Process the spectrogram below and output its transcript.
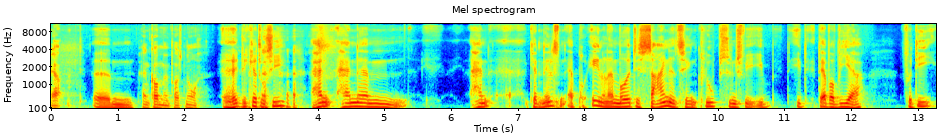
Ja. Øhm, han kom med PostNord. Øh, det kan du sige. Han, han, øhm, han, Ken Nielsen er på en eller anden måde designet til en klub, synes vi, i, i, der hvor vi er. Fordi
